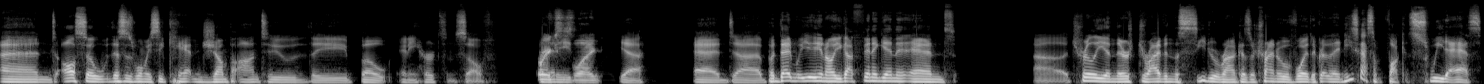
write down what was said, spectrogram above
and also this is when we see Canton jump onto the boat and he hurts himself breaks and his leg. yeah and uh but then you know you got Finnegan and uh Trillian they're driving the Sea-Doo around because they're trying to avoid the and he's got some fucking sweet ass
